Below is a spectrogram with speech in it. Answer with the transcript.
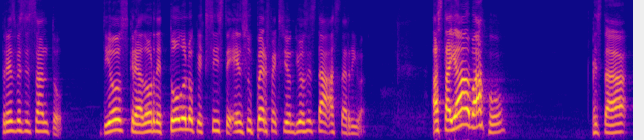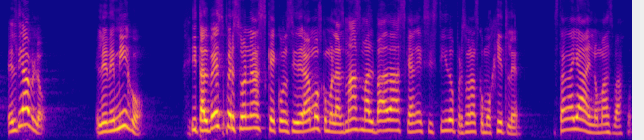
tres veces santo, Dios creador de todo lo que existe, en su perfección, Dios está hasta arriba. Hasta allá abajo está el diablo, el enemigo, y tal vez personas que consideramos como las más malvadas que han existido, personas como Hitler, están allá en lo más bajo.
